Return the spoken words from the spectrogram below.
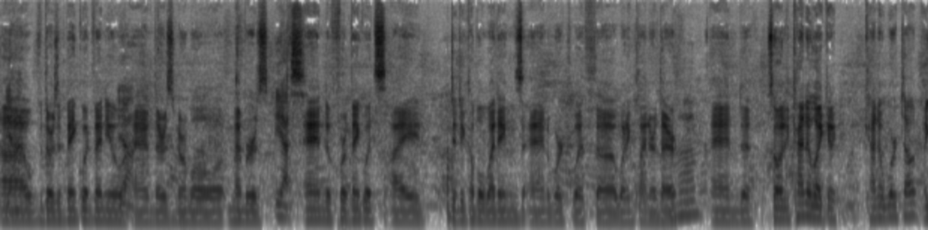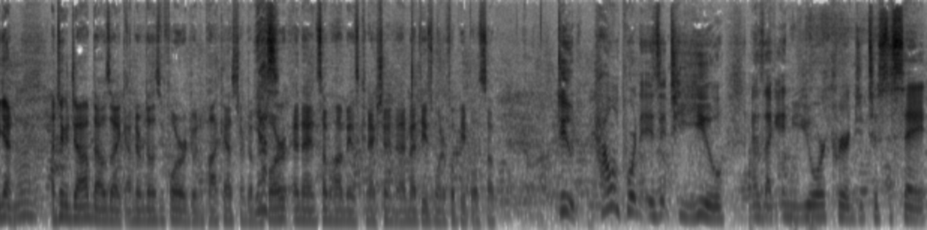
Uh, there was a banquet venue, Yeah. and there's normal members. Yes. And for banquets, I did a couple weddings and worked with a wedding planner there, Mm-hmm. and uh, so it kind of like it kind of worked out. Again, Mm-hmm. I took a job that was like I've never done this before, or doing a podcast I've done Yes. before, and then somehow I made this connection, and I met these wonderful people. So dude how important is it to you as like in your career to, just to say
